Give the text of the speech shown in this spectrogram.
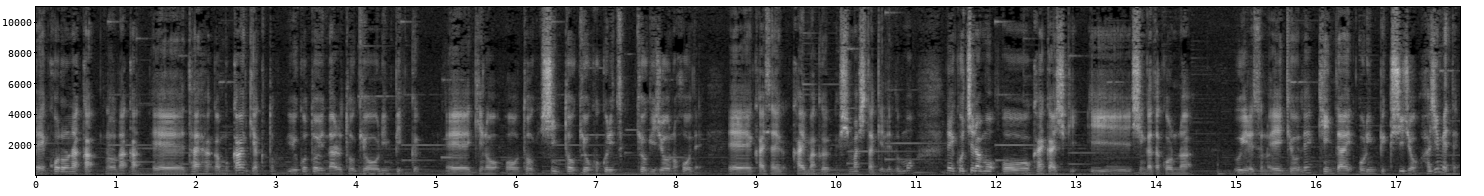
えコロナ禍の中、えー、大半が無観客ということになる東京オリンピック、えー、昨日新東京国立競技場の方で、えー、開催開幕しましたけれども、えー、こちらも開会式新型コロナウイルスの影響で近代オリンピック史上初めて、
